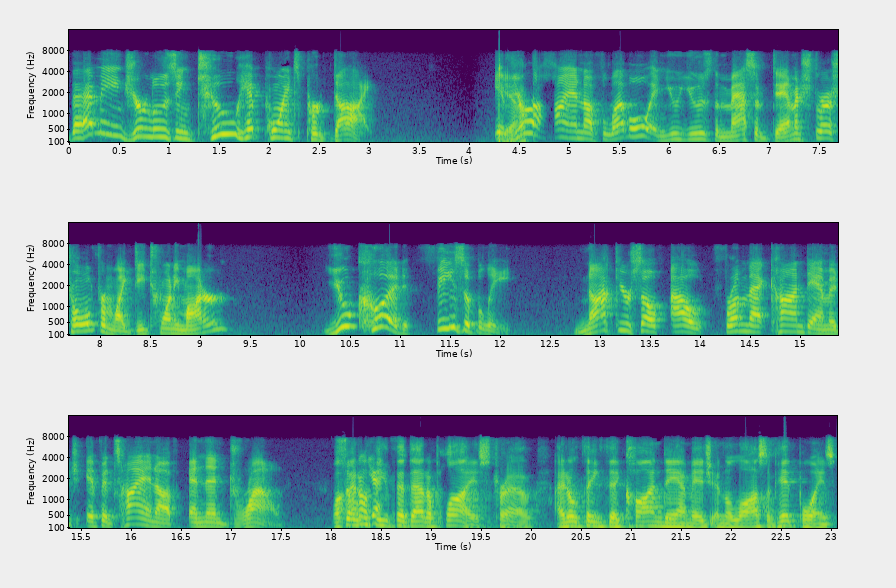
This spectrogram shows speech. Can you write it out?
that means you're losing two hit points per die. If Yeah. you're a high enough level and you use the massive damage threshold from like D20 Modern, you could feasibly knock yourself out from that con damage if it's high enough and then drown. Well, So, I don't yeah. think that that applies, Trav. I don't think that con damage and the loss of hit points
